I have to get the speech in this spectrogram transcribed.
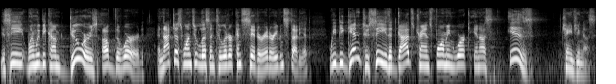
You see, when we become doers of the word, and not just ones who listen to it or consider it or even study it, we begin to see that God's transforming work in us is changing us.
